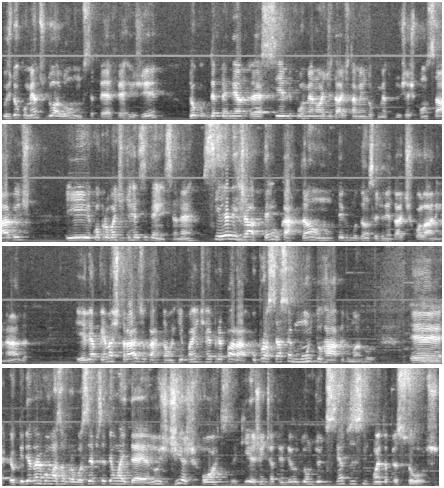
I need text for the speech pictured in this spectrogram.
os documentos do aluno, CPF, RG, do, dependendo é, se ele for menor de idade, também o documento dos responsáveis e comprovante de residência, né? Se ele já tem o cartão, não teve mudança de unidade escolar nem nada, ele apenas traz o cartão aqui para a gente repreparar. O processo é muito rápido, Manu. É, uhum. Eu queria dar uma informação para você, para você ter uma ideia. Nos dias fortes aqui, a gente atendeu em torno de 850 pessoas.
